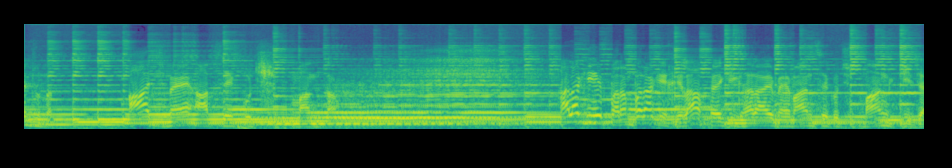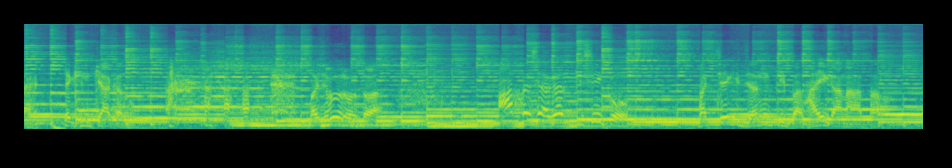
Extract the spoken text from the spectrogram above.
जेंटलमैन आज मैं आपसे कुछ माँगता हूँ। हालाँकि ये परंपरा के खिलाफ है कि घर आए मेहमान से कुछ मांग की जाए, लेकिन क्या करूँ? मजबूर हो तो आप में से अगर किसी को बच्चे की जन्म की बधाई गाना आता हो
